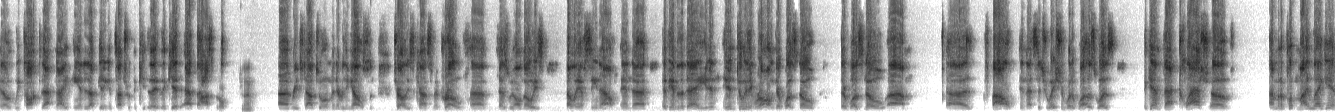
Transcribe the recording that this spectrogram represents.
you know, we talked that night. He ended up getting in touch with the kid, the, the kid at the hospital. Wow. Uh, reached out to him and everything else. And Charlie's a consummate pro. Uh, as we all know, he's LAFC now. And uh, at the end of the day, he didn't he didn't do anything wrong. There was no there was no um, uh, foul in that situation. What it was was again that clash of I'm going to put my leg in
